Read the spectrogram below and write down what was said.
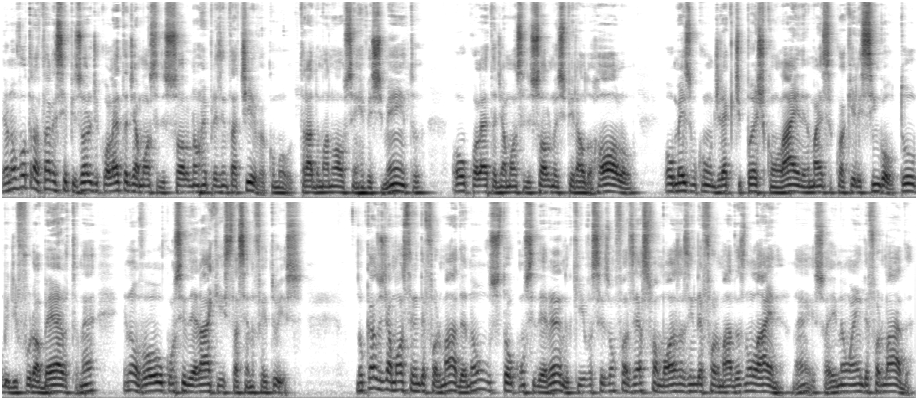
Eu não vou tratar nesse episódio de coleta de amostra de solo não representativa, como trado manual sem revestimento, ou coleta de amostra de solo no espiral do Hollow, ou mesmo com direct push com liner, mas com aquele single tube de furo aberto, né? Eu não vou considerar que está sendo feito isso. No caso de amostra indeformada, não estou considerando que vocês vão fazer as famosas indeformadas no liner, né? Isso aí não é indeformada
